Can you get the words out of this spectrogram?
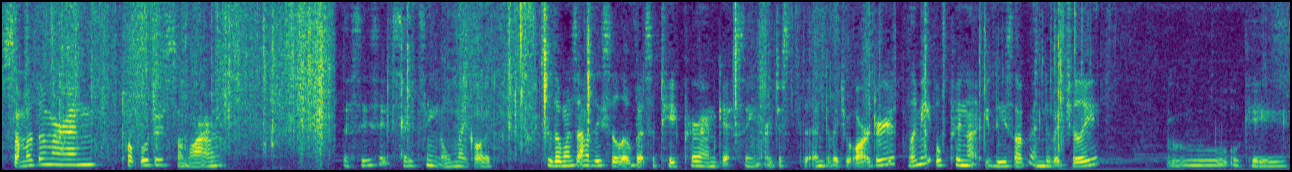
Some of them are in top loaders, some aren't. This is exciting, oh my god. So the ones that have these little bits of paper, I'm guessing, are just the individual orders. Let me open these up individually. Ooh, okay.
